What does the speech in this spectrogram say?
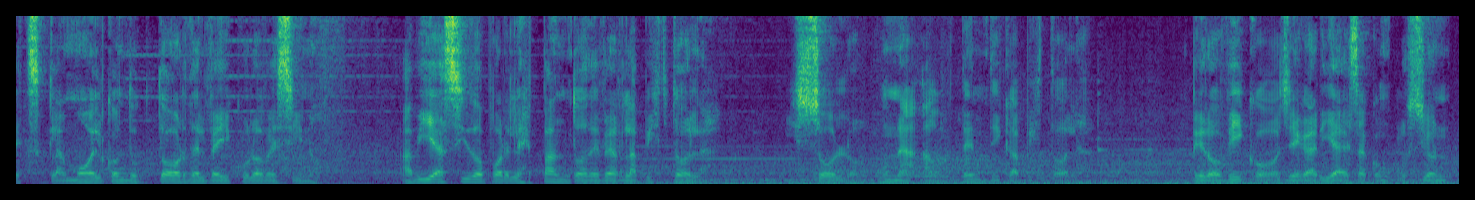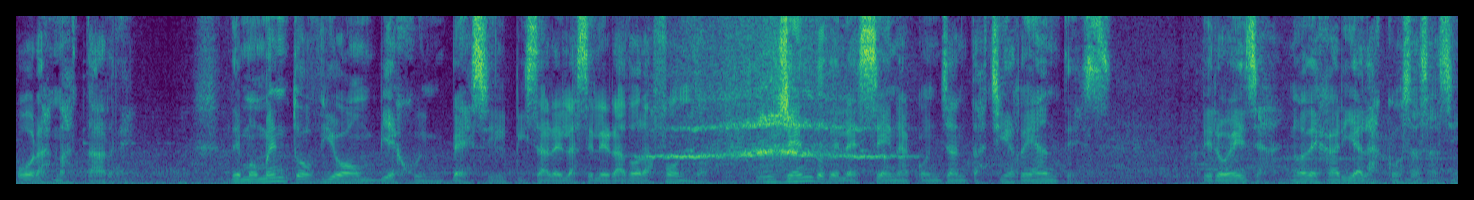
exclamó el conductor del vehículo vecino. Había sido por el espanto de ver la pistola, y solo una auténtica pistola pero Vico llegaría a esa conclusión horas más tarde. De momento vio a un viejo imbécil pisar el acelerador a fondo, huyendo de la escena con llantas chirreantes. Pero ella no dejaría las cosas así.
